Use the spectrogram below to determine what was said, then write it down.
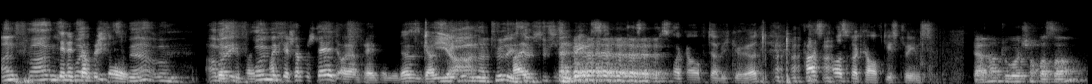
Anfragen soweit nichts mehr, aber, aber Das ich freue Habt ihr mich. schon bestellt, euren Pay-Per-View? Das ist ganz Ja, wichtig. natürlich, Weil selbstverständlich. Ausverkauft, habe ich gehört. Fast ausverkauft, die Streams. Bernhard, du wolltest noch was sagen?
